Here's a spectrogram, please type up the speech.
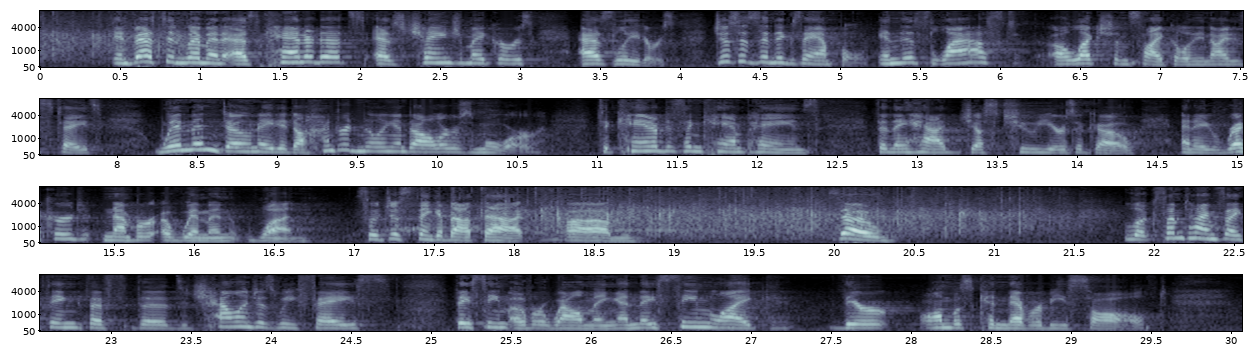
Invest in women as candidates, as change makers, as leaders. Just as an example, in this last election cycle in the United States, women donated $100 million more to candidates and campaigns than they had just two years ago, and a record number of women won. So just think about that. Um, so, look, sometimes I think the, the, the challenges we face, they seem overwhelming, and they seem like they're almost can never be solved.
